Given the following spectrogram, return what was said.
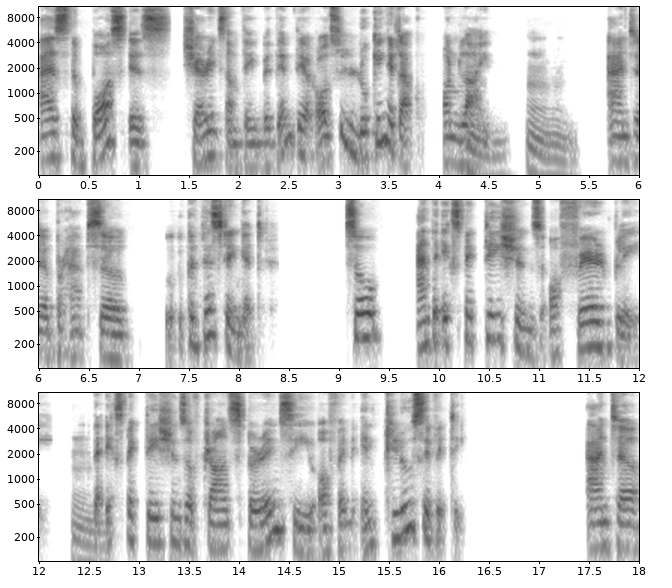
as the boss is sharing something with them, they are also looking it up online mm. and uh, perhaps uh, contesting it. So, and the expectations of fair play the hmm. expectations of transparency, of an inclusivity, and uh,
